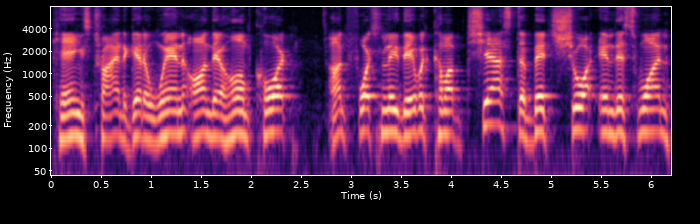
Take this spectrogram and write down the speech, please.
Kings trying to get a win on their home court. Unfortunately, they would come up just a bit short in this one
